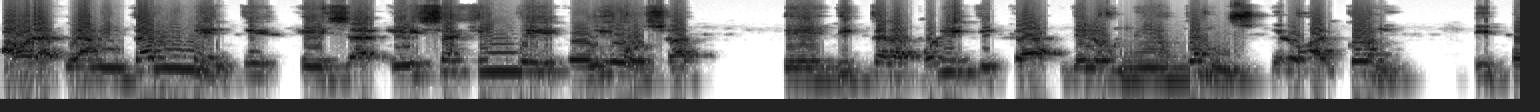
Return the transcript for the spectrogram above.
Ahora, lamentablemente, esa, esa gente odiosa eh, dicta la política de los neocons, de los halcones tipo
